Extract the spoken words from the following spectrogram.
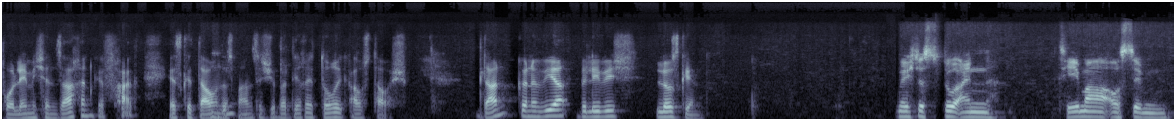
polemische Sachen gefragt. Es geht darum, mhm. dass man sich über die Rhetorik austauscht. Dann können wir beliebig losgehen. Möchtest du ein Thema aus dem,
